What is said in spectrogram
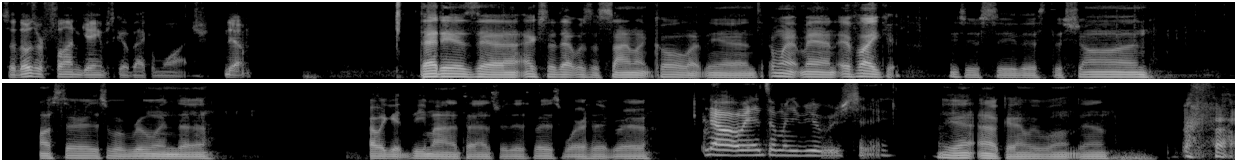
So those are fun games to go back and watch. Yeah. That is uh actually that was a silent call at the end. I went, man, if like let's just see this. Deshaun Foster, this will ruin the probably get demonetized for this, but it's worth it, bro. No, we had so many viewers today. Yeah, okay, we won't then.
